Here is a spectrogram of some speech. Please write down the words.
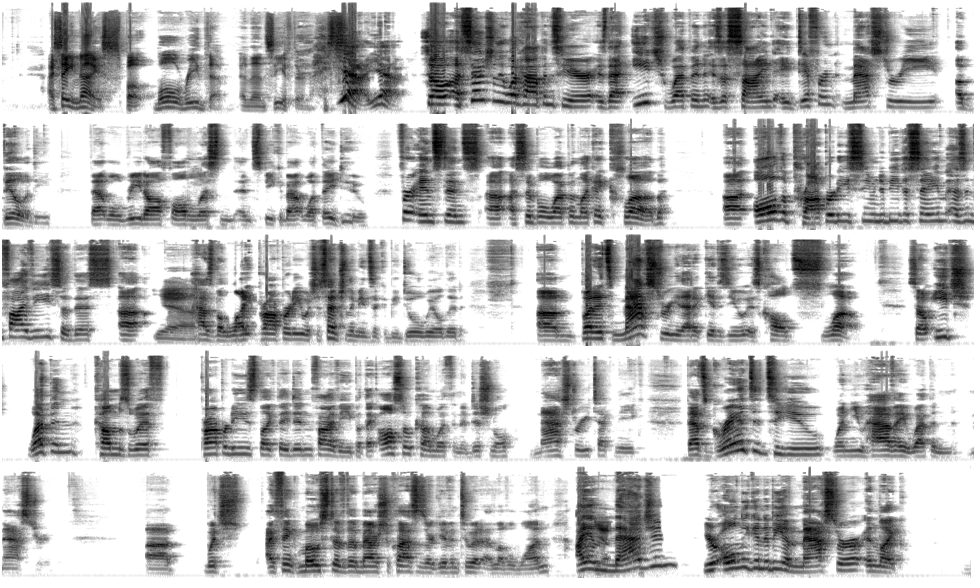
i say nice but we'll read them and then see if they're nice Yeah, yeah. So essentially, what happens here is that each weapon is assigned a different mastery ability that will read off all the list and, and speak about what they do. For instance, uh, a simple weapon like a club, uh, all the properties seem to be the same as in 5e. So this uh, yeah has the light property, which essentially means it could be dual wielded. Um, but its mastery that it gives you is called slow. So each weapon comes with properties like they did in 5e, but they also come with an additional mastery technique that's granted to you when you have a weapon mastery, uh, which I think most of the master classes are given to it at level one. I imagine you're only going to be a master in like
